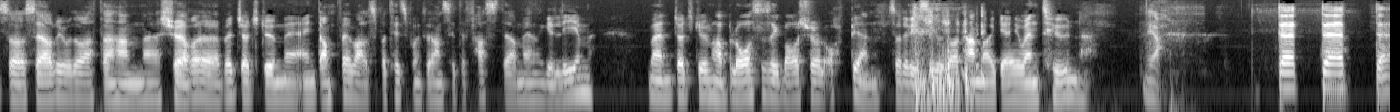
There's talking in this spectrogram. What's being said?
Så ser du jo da at han eh, kjører over Judge Doom med en dampveivals på et tidspunkt hvor han sitter fast der med noe lim. Men Judge Doom har blåser seg bare sjøl opp igjen, så det viser jo da at han òg er jo en tune. Ja. Da, da, da.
